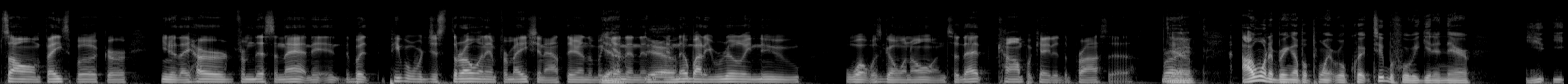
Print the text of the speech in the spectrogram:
saw on Facebook or you know they heard from this and that, and it, but people were just throwing information out there in the Yeah. beginning, and, Yeah. and nobody really knew what was going on. So that complicated the process. Right. Yeah. I want to bring up a point real quick too before we get in there. You, you,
